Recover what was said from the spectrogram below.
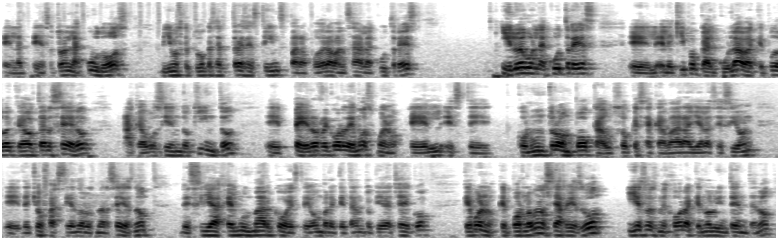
en la, sobre todo en la Q2, vimos que tuvo que hacer tres stints para poder avanzar a la Q3, y luego en la Q3 el, equipo calculaba que pudo haber quedado tercero, acabó siendo quinto, eh, pero recordemos, bueno, él este, con un trompo causó que se acabara ya la sesión, eh, de hecho fastidiando a los Mercedes, ¿no? Decía Helmut Marco, este hombre que tanto quiere a Checo, que bueno, que por lo menos se arriesgó y eso es mejor a que no lo intente, ¿no?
